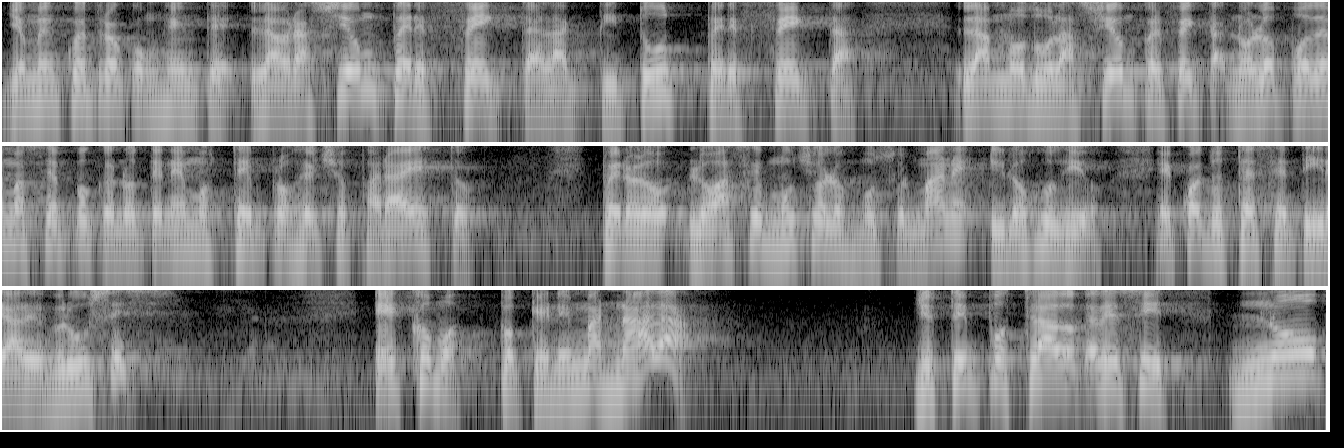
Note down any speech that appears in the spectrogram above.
yo me encuentro con gente. La oración perfecta, la actitud perfecta, la modulación perfecta. No lo podemos hacer porque no tenemos templos hechos para esto. Pero lo, hacen mucho los musulmanes y los judíos. Es cuando usted se tira de bruces. Es como, porque no hay más nada. Yo estoy postrado, es decir, no,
